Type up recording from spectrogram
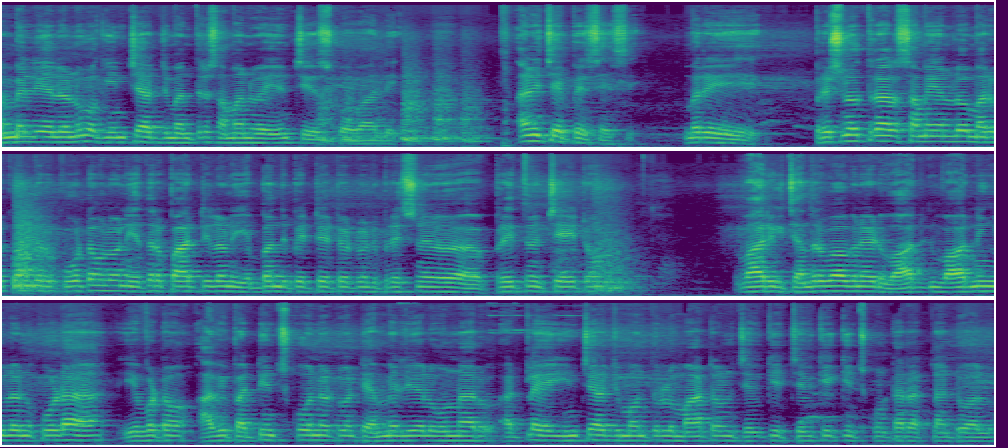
ఎమ్మెల్యేలను ఒక ఇన్ఛార్జ్ మంత్రి సమన్వయం చేసుకోవాలి అని చెప్పేసేసి మరి ప్రశ్నోత్తరాల సమయంలో మరికొందరు కూటమిలోని ఇతర పార్టీలను ఇబ్బంది పెట్టేటటువంటి ప్రశ్న ప్రయత్నం చేయటం వారికి చంద్రబాబు నాయుడు వార్ వార్నింగ్లను కూడా ఇవ్వటం అవి పట్టించుకోనటువంటి ఎమ్మెల్యేలు ఉన్నారు. అట్లే ఇన్ఛార్జ్ మంత్రులు మాటలను చెవికి చెవికెక్కించుకుంటారు అట్లాంటి వాళ్ళు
